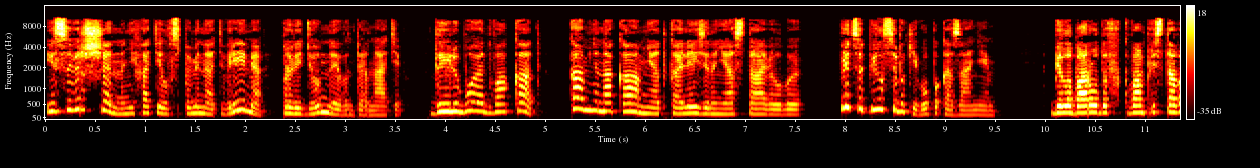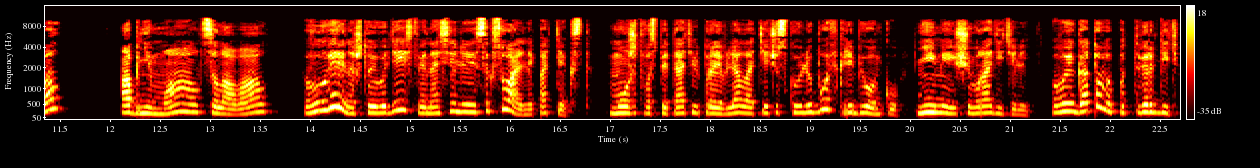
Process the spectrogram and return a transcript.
и совершенно не хотел вспоминать время, проведенное в интернате. Да и любой адвокат камня на камне от Колезина не оставил бы, прицепился бы к его показаниям. Белобородов к вам приставал? Обнимал, целовал, вы уверены, что его действия носили сексуальный подтекст? Может, воспитатель проявлял отеческую любовь к ребенку, не имеющему родителей? Вы готовы подтвердить,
